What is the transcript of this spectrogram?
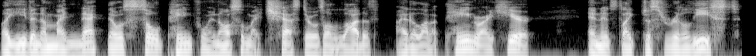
like even on my neck that was so painful and also my chest there was a lot of i had a lot of pain right here and it's like just released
